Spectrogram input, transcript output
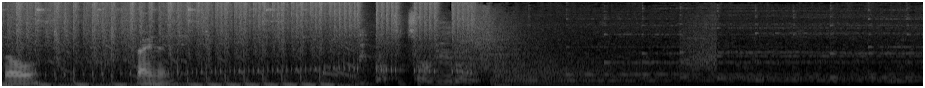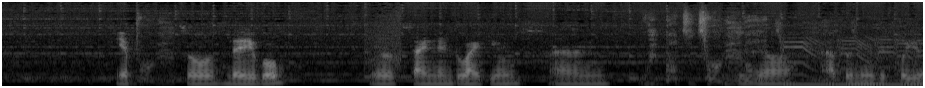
So sign in. Yep. So there you go. You've signed into itunes and the uh, apple music for you.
